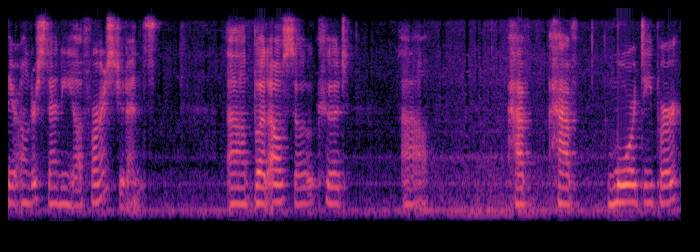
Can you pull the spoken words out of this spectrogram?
their understanding of foreign students, uh, but also could uh, have have more deeper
